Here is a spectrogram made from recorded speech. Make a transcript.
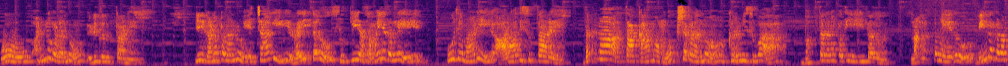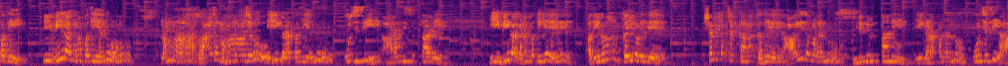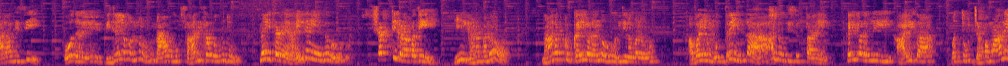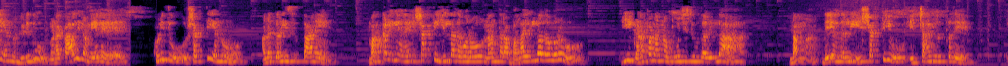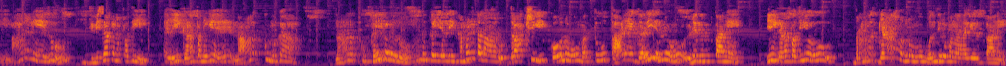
ಹೂವು ಹಣ್ಣುಗಳನ್ನು ಹಿಡಿದಿರುತ್ತಾನೆ. ಈ ಗಣಪನನ್ನು ಹೆಚ್ಚಾಗಿ ರೈತರು ಸುಗ್ಗಿಯ ಸಮಯದಲ್ಲಿ ಪೂಜೆ ಮಾಡಿ ಆರಾಧಿಸುತ್ತಾರೆ. ಧರ್ಮ, ಅರ್ಥ, ಕಾಮ, ಮೋಕ್ಷಗಳನ್ನು ಕರುಣಿಸುವ ಭಕ್ತ ಗಣಪತಿ ಈತನು. ನಾಲ್ಕನೆಯದು ವೀರ ಗಣಪತಿ. ಈ ವೀರ ಗಣಪತಿಯನ್ನು ನಮ್ಮ ರಾಜ ಮಹಾರಾಜರು ಈ ಗಣಪತಿಯನ್ನು ಪೂಜಿಸಿ ಆರಾಧಿಸುತ್ತಾರೆ. ಈ ವೀರ ಗಣಪತಿಗೆ ಹದಿನಾರು ಕೈಗಳಿದೆ. ಶಂಖ ಚಕ್ರ ಗದೆ ಆಯುಧಗಳನ್ನು ಹಿಡಿದಿರುತ್ತಾನೆ ಈ ಗಣಪನನ್ನು ಪೂಜಿಸಿ, ಆರಾಧಿಸಿ. ಹೋದರೆ ವಿಜಯವನ್ನು ನಾವು ಸಾಧಿಸಬಹುದು. ಸ್ನೇಹಿತರೆ, ಐದನೆಯದು ಶಕ್ತಿ ಗಣಪತಿ. ಈ ಗಣಪನು ನಾಲ್ಕು ಕೈಗಳನ್ನು ಹೊಂದಿರುವನು. ಅಭಯ ಮುದ್ರೆಯಿಂದ ಆಶೀರ್ವದಿಸುತ್ತಾನೆ. ಕೈಗಳಲ್ಲಿ ಆಯುಧ ಮತ್ತು ಜಪಮಾಲೆಯನ್ನು ಹಿಡಿದು ಮೊಣಕಾಲಿನ ಮೇಲೆ ಕುಳಿತು ಶಕ್ತಿಯನ್ನು ಅನುಗ್ರಹಿಸುತ್ತಾನೆ. ಮಕ್ಕಳಿಗೆ ಶಕ್ತಿ ಇಲ್ಲದವರು, ನಂತರ ಬಲ ಇಲ್ಲದವರು ಈ ಗಣಪನನ್ನು ಪೂಜಿಸುವುದರಿಂದ ನಮ್ಮ ದೇಹದಲ್ಲಿ ಶಕ್ತಿಯು ಹೆಚ್ಚಾಗಿರುತ್ತದೆ. ಈ ಆರನೆಯದು ದ್ವಿಜ ಗಣಪತಿ ಈ ಗಣಪನಿಗೆ ನಾಲ್ಕು ಮುಖ, ನಾಲ್ಕು ಕೈಗಳು, ಒಂದು ಕೈಯಲ್ಲಿ ಕಮಂಡಲ, ರುದ್ರಾಕ್ಷಿ, ಕೋಲು ಮತ್ತು ತಾಳೆ ಗರಿಯನ್ನು ಹಿಡಿದಿರುತ್ತಾನೆ ಈ ಗಣಪತಿಯು ಬ್ರಹ್ಮಜ್ಞಾನವನ್ನು ಹೊಂದಿರುವನಾಗಿರುತ್ತಾನೆ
